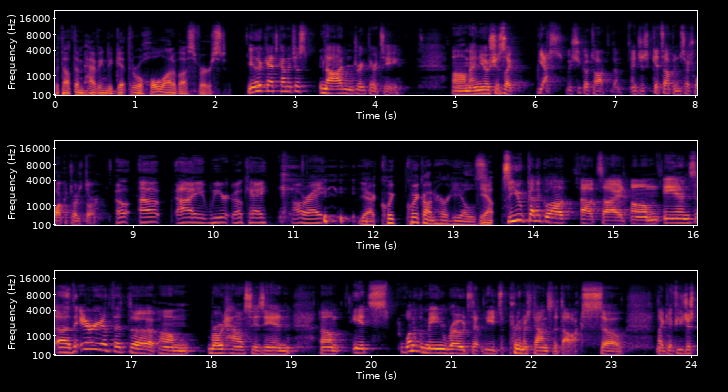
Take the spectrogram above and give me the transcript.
without them having to get through a whole lot of us first. The other cats kind of just nod and drink their tea. Um, and Yoshi's like, yes, we should go talk to them. And just gets up and starts walking towards the door. Oh, uh, I we're okay. All right. Yeah, quick, quick on her heels. Yep. So you kind of go out outside, um, and uh, the area that the um, roadhouse is in, um, it's one of the main roads that leads pretty much down to the docks. So, like, if you just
